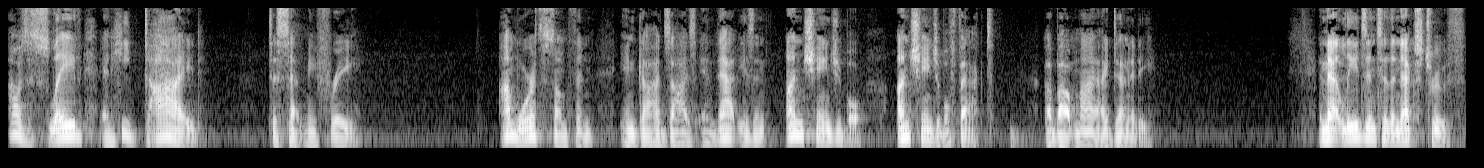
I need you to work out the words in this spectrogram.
I was a slave and he died to set me free. I'm worth something in God's eyes, and that is an unchangeable unchangeable fact about my identity. And that leads into the next truth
